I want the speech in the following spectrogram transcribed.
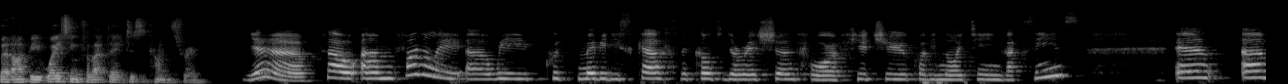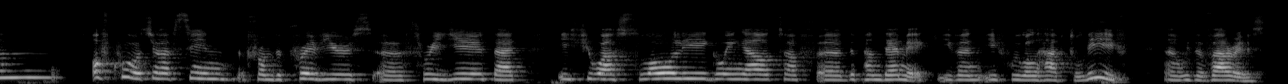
But I'd be waiting for that data to come through. Yeah. So um, finally, uh, we could maybe discuss the consideration for future COVID-19 vaccines. And um, of course, you have seen from the previous uh, three years that if you are slowly going out of uh, the pandemic, even if we will have to live uh, with the virus,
